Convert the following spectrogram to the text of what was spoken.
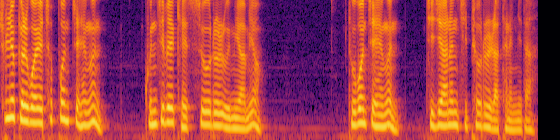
출력 결과의 첫 번째 행은 군집의 개수를 의미하며 두 번째 행은 지지하는 지표를 나타냅니다.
